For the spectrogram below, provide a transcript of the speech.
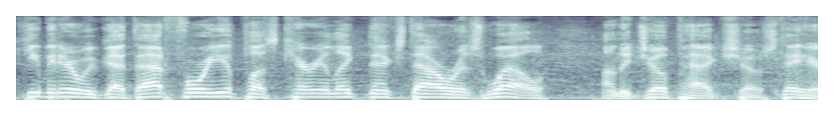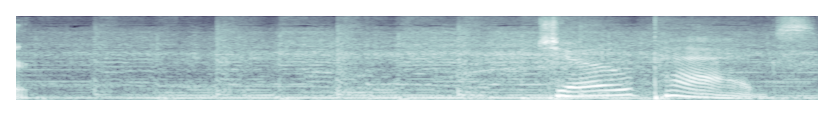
Keep it here. We've got that for you. Plus Kari Lake next hour as well on the Joe Pag Show. Stay here. Joe Pags.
